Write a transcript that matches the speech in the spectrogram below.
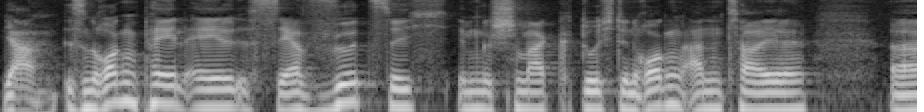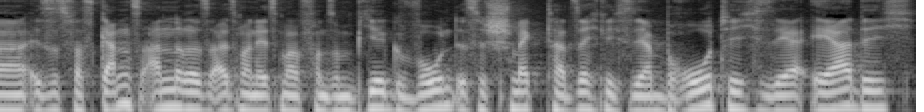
ja, ist ein Roggen Pale Ale, ist sehr würzig im Geschmack durch den Roggenanteil äh, ist es was ganz anderes, als man jetzt mal von so einem Bier gewohnt ist. Es schmeckt tatsächlich sehr brotig, sehr erdig.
